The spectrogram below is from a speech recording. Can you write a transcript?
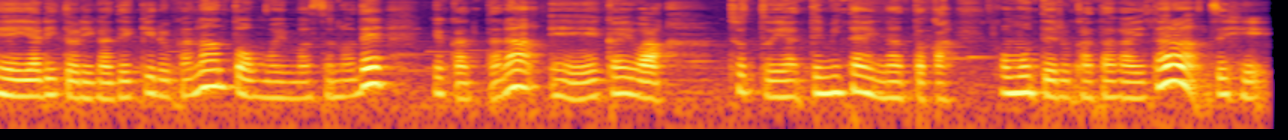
えー、やり取りができるかなと思いますのでよかったら、えー、英会話ちょっとやってみたいなとか思ってる方がいたら是非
